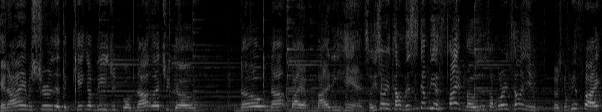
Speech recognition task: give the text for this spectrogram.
And I am sure that the king of Egypt will not let you go, no, not by a mighty hand. So he's already telling them, this is going to be a fight, Moses. I'm already telling you, there's going to be a fight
